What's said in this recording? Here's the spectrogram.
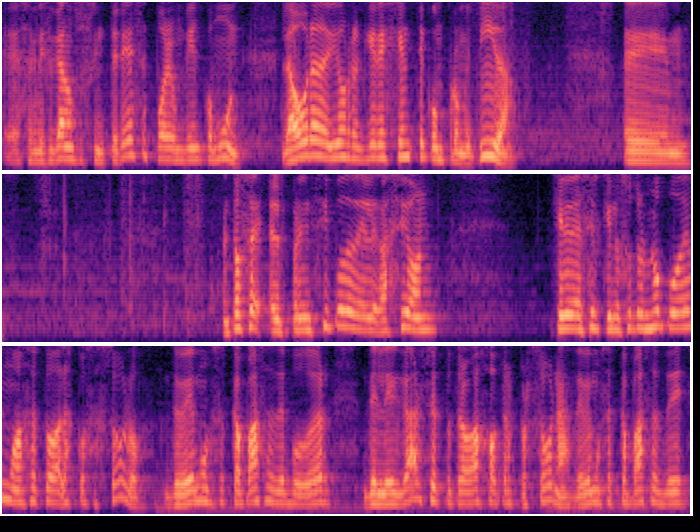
Eh, sacrificaron sus intereses por un bien común. La obra de Dios requiere gente comprometida. Eh, entonces, el principio de delegación quiere decir que nosotros no podemos hacer todas las cosas solos. Debemos ser capaces de poder delegar cierto trabajo a otras personas. Debemos ser capaces de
